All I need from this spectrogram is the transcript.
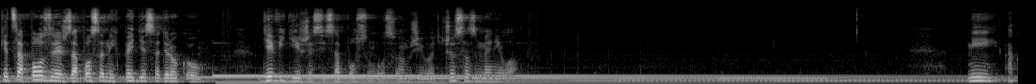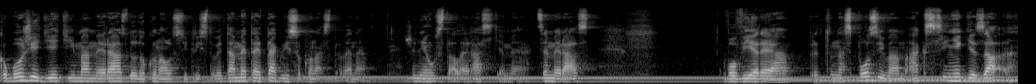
Keď sa pozrieš za posledných 50 rokov, kde vidíš, že si sa posunul vo svojom živote? Čo sa zmenilo? My ako Božie deti máme rásť do dokonalosti Kristovej. Tá meta je tak vysoko nastavená, že neustále rasteme a chceme rásť vo viere a preto nás pozývam, ak si niekde za,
